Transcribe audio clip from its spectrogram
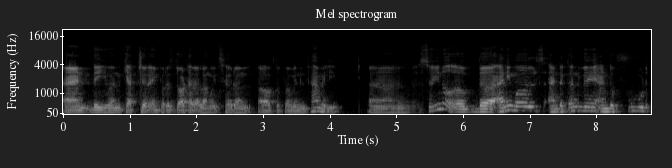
and they even capture Emperor's daughter along with several of the prominent family. Uh, so you know uh, the animals and the convey and the food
